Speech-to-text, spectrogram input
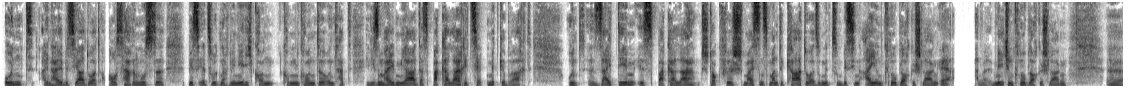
und ein halbes Jahr dort ausharren musste, bis er zurück nach Venedig kon kommen konnte und hat in diesem halben Jahr das Bacala-Rezept mitgebracht. Und äh, seitdem ist Bacala, Stockfisch, meistens Mantecato, also mit so ein bisschen Ei und Knoblauch geschlagen, äh, Milch und Knoblauch geschlagen, äh,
